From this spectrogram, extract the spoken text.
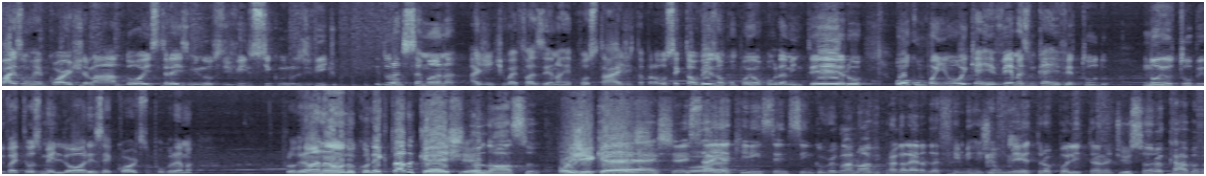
faz um recorte lá, dois, três minutos de vídeo, cinco minutos de vídeo. E durante a semana a gente vai fazendo a repostagem. Então, para você que talvez não acompanhou o programa inteiro, ou acompanhou e quer rever, mas não quer rever tudo, no YouTube vai ter os melhores recortes do programa. Programa não, do Conectado Cash. O nosso Podcast. É isso aí aqui em 105,9 pra galera do FM região metropolitana de Sorocaba.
